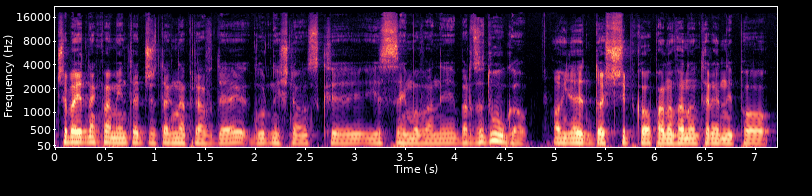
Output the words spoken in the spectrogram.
Trzeba jednak pamiętać, że tak naprawdę Górny Śląsk y, jest zajmowany bardzo długo. O ile dość szybko opanowano tereny po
